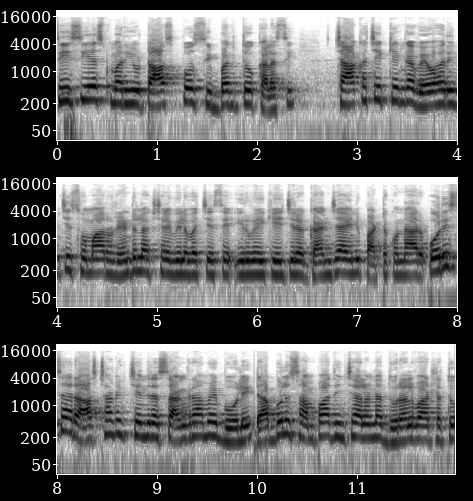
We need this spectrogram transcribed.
సిసిఎస్ మరియు టాస్క్ ఫోర్స్ సిబ్బందితో కలిసి చాకచక్యంగా వ్యవహరించి సుమారు రెండు లక్షల విలువ చేసే ఇరవై కేజీల గంజాయిని పట్టుకున్నారు. ఒరిస్సా రాష్ట్రానికి చెందిన సంగ్రామే బోలే డబ్బులు సంపాదించాలన్న దురలవాట్లతో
